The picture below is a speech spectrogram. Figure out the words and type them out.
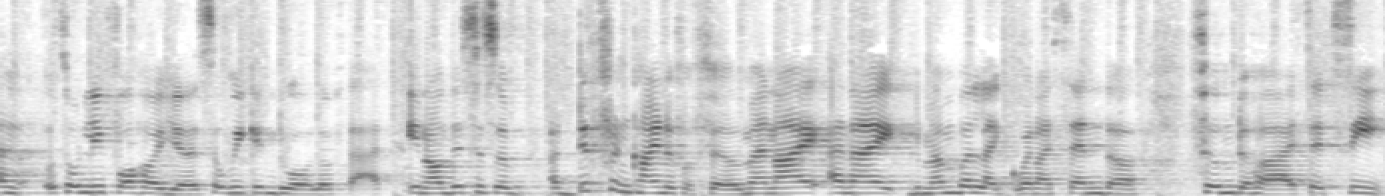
and it's only for her ears so we can do all of that. You know this is a, a different kind of a film and I and I remember like when I sent the film to her I said see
